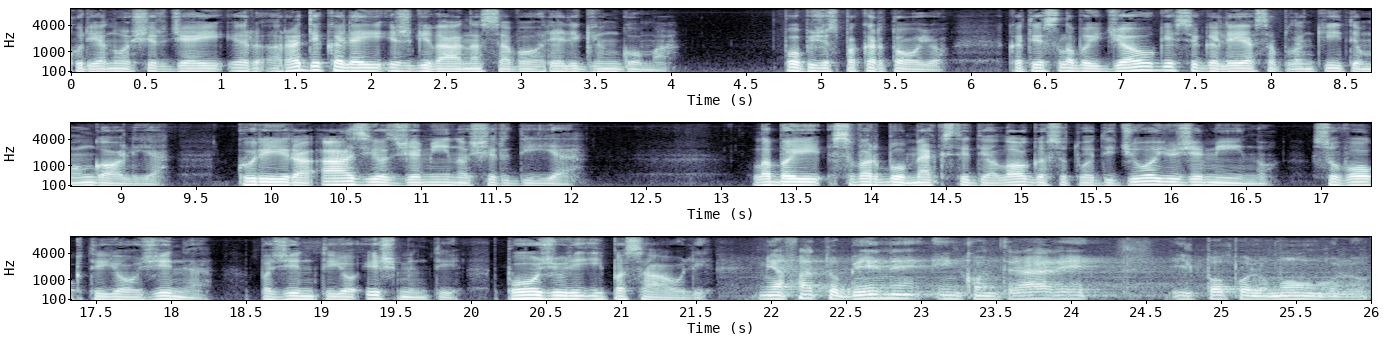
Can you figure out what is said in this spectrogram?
kurie nuoširdžiai ir radikaliai išgyvena savo religingumą. Popiežius pakartojo, kad jis labai džiaugiasi galėjęs aplankyti Mongoliją, kuri yra Azijos žemynų širdyje. Labai svarbu mėgsti dialogą su tuo didžiuoju žemynu, suvokti jo žinę, pažinti jo išmintį, požiūrį į pasaulį. Mi ha fatto bene incontrare il popolo mongolo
